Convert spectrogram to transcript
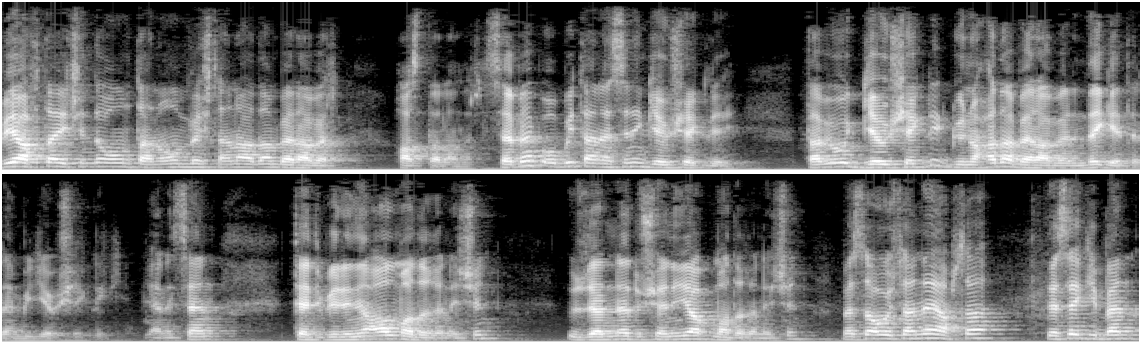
bir hafta içinde 10 tane, 15 tane adam beraber hastalanır. Sebep o bir tanesinin gevşekliği. Tabii o gevşeklik günaha da beraberinde getiren bir gevşeklik. Yani sen tedbirini almadığın için, üzerine düşeni yapmadığın için. Mesela oysa ne yapsa dese ki ben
